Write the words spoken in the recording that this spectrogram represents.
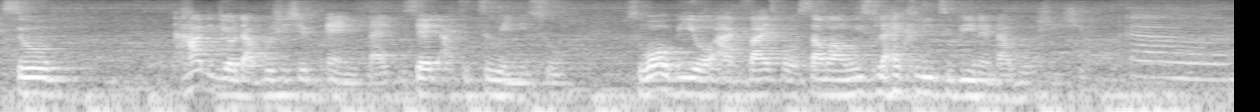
So, how did your double relationship end? Like you said, attitude in it. So, so what would be your advice for someone who is likely to be in a double relationship? Um,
